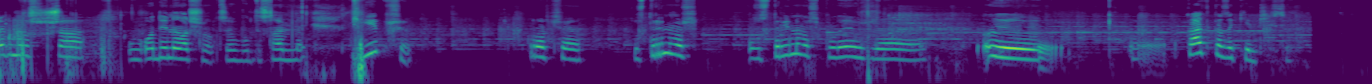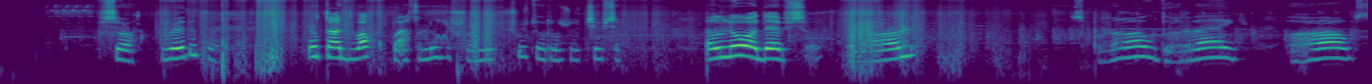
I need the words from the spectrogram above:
Я думаю, що одиночно це буде саме найліпше. Коротше, зустрінемось, зустрінемось, коли вже е, е, катка закінчиться. Все, видите? Ну та два купаса. Ну і що? Ну чуть розучився. Алло, де все? План. Спрауд, Грей, Гаус.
